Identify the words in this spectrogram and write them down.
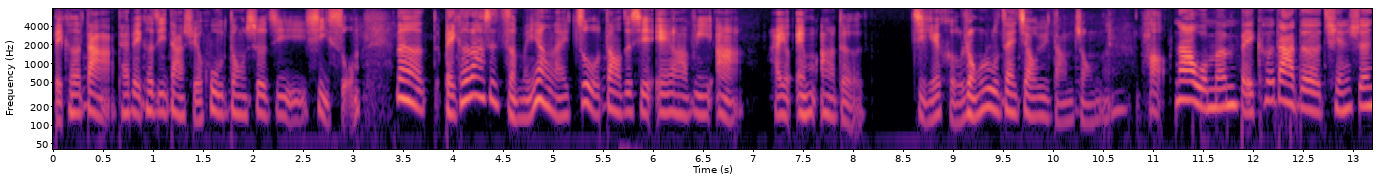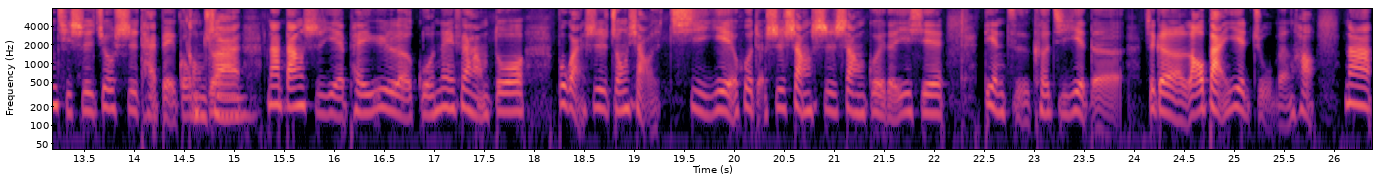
北科大台北科技大学互动设计系所。那北科大是怎么样来做到这些 AR、VR 还有 MR 的？结合融入在教育当中呢？好，那我们北科大的前身其实就是台北工专，那当时也培育了国内非常多，不管是中小企业或者是上市上柜的一些电子科技业的这个老板业主们。哈，那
